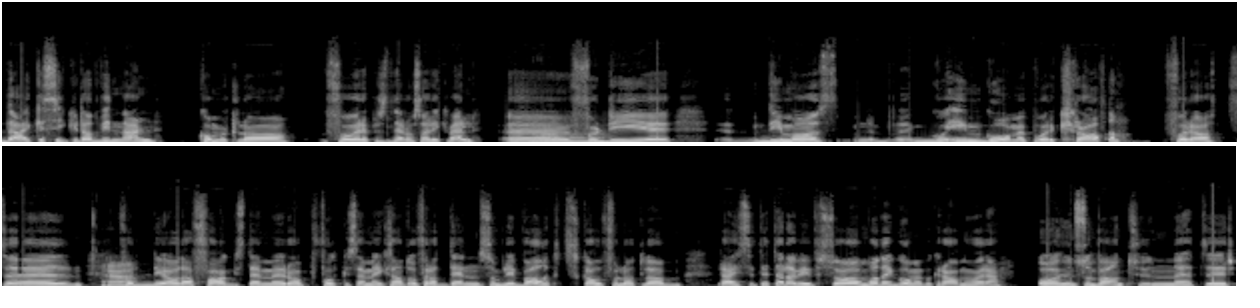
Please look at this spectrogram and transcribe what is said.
det er ikke sikkert at vinneren kommer til å få representere oss allikevel. Eh, Ah. Fordi de må gå, med på våre krav, da. For at eh, Ja. for de har da fagstemmer og folkestemmer, ikke sant? og for at den som blir valgt, skal få lov til å reise til Tel Aviv, så må de gå med på kravene våre. Og hun som vant, hun heter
